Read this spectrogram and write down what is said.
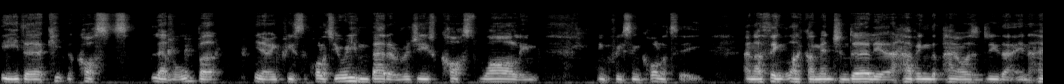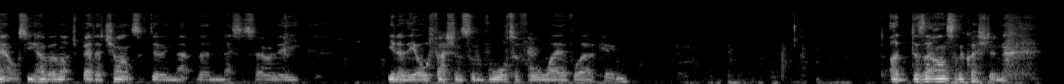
either keep the costs level, but you know, increase the quality, or even better, reduce cost while in, increasing quality. And I think, like I mentioned earlier, having the power to do that in house, you have a much better chance of doing that than necessarily, you know, the old fashioned sort of waterfall way of working. Uh, does that answer the question?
